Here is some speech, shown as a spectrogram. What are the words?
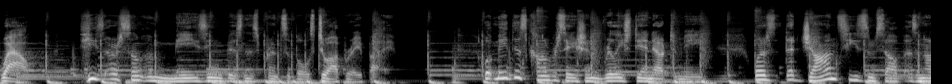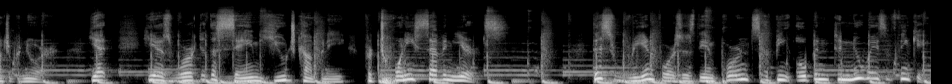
Wow, these are some amazing business principles to operate by. What made this conversation really stand out to me was that John sees himself as an entrepreneur, yet he has worked at the same huge company for 27 years. This reinforces the importance of being open to new ways of thinking.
